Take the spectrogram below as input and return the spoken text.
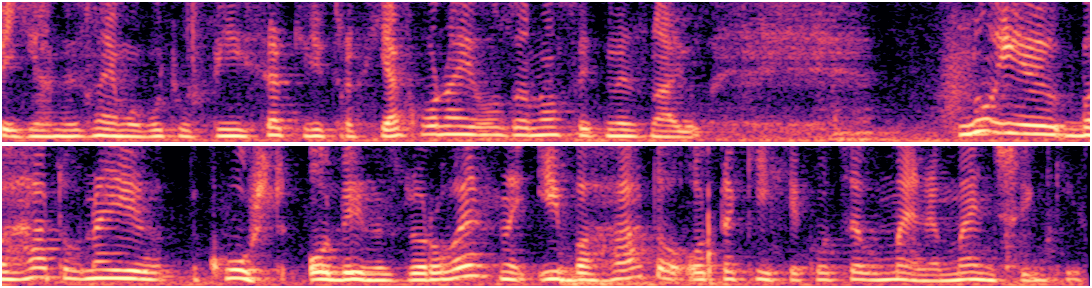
Я не знаю, мабуть, у 50 літрах. Як вона його заносить, не знаю. Ну і багато в неї кущ один здоровезний, і багато отаких, як оце в мене, меншеньких.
